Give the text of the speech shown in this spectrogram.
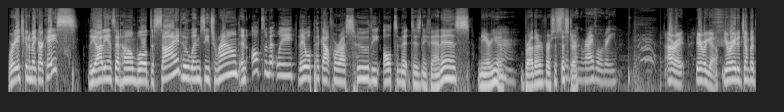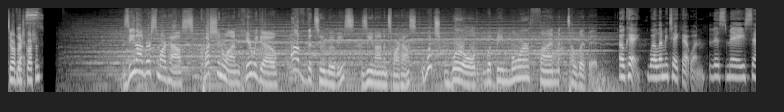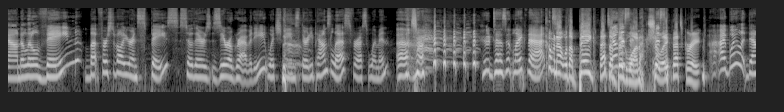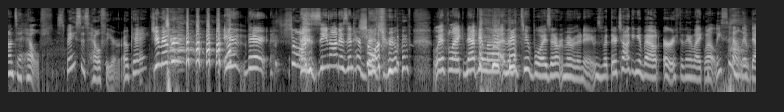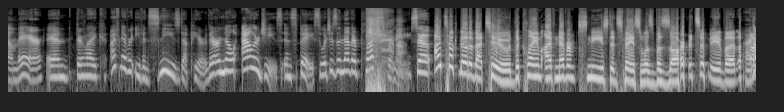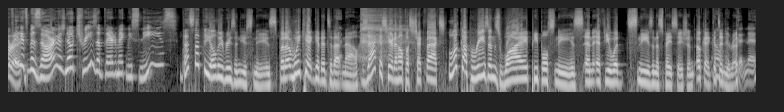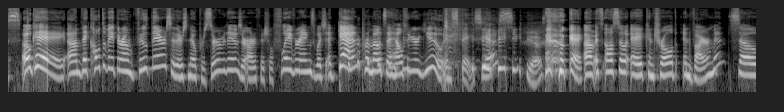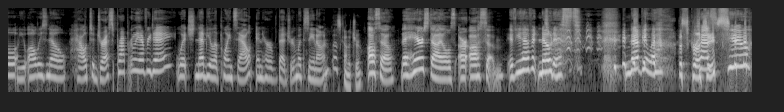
We're each going to make our case. The audience at home will decide who wins each round, and ultimately, they will pick out for us who the ultimate Disney fan is me or you. Hmm. Brother versus sister. sibling rivalry. All right, here we go. You ready to jump into our first Yes. question? Xenon vs. Smart House. Question one. Here we go. Of the two movies, Xenon and Smart House, which world would be more fun to live in? Okay, well, let me take that one. This may sound a little vain, but first of all, you're in space, so there's zero gravity, which means 30 pounds less for us women. Uh, who doesn't like that? Coming out with a big. That's a No, big listen, one, actually. listen. That's great. I boil it down to health. Space is healthier, okay? Do you remember? In their Sure. Xenon is in her Sure. bedroom with like Nebula and then the two boys. I don't remember their names, but they're talking about Earth and they're like, well, at least you don't live down there. And they're like, I've never even sneezed up here. There are no allergies in space, which is another plus for me. So I took note of that too. The claim I've never sneezed in space was bizarre to me, but I don't all right. think it's bizarre. There's no trees up there to make me sneeze. That's not the only reason you sneeze, but uh, we can't get into that now. Zach is here to help us check facts. Look up reasons why people sneeze and if you would sneeze in a space station. Okay, continue, oh my Red. Goodness. Okay. Um, they cultivate their own food there, so there's no preservatives or artificial flavorings, which again promotes a healthier you in space. Yes. yes. okay. Um, it's also a controlled environment. So you always know how to dress properly every day, which Nebula points out in her bedroom with Xenon. That's kind of true. Also, the hairstyles are awesome. If you haven't noticed, Nebula The scrunchies. has two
